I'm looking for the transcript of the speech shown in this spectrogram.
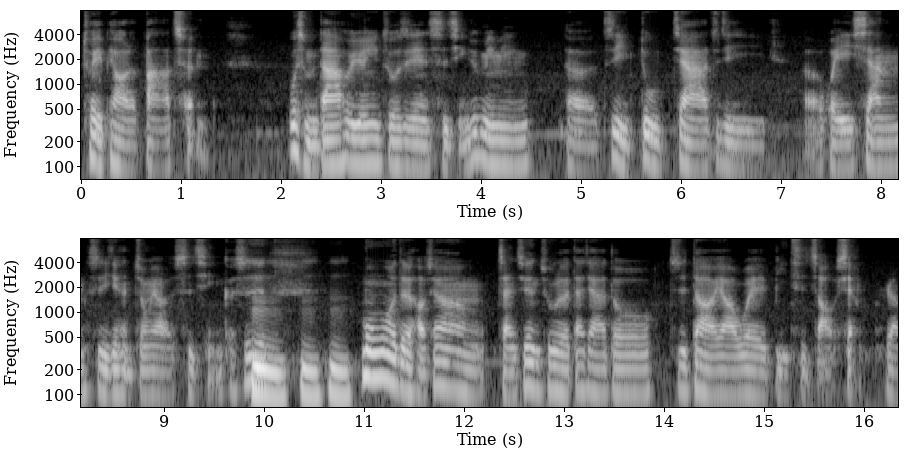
退票了八成。为什么大家会愿意做这件事情？就明明呃自己度假、自己呃回乡是一件很重要的事情，可是嗯嗯嗯，默默的好像展现出了大家都知道要为彼此着想。然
